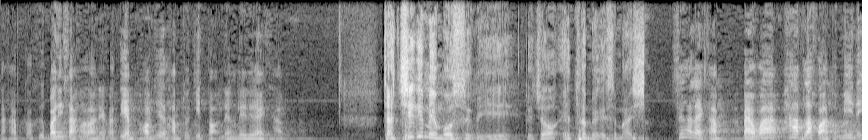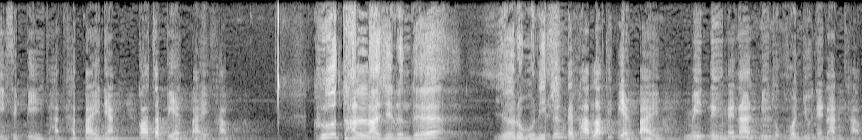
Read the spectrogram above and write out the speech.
นะครับก็คือบริษัทของเราเนี่ยก็เตรียมพร้อมที่จะทำธุรกิจต่อเนื่องเรื่อยๆครับ 자, 지금의 모습이 그죠? 애터맥에서 마시. ซึ่งอะไรครับ แปลว่าภาพลักษณ์ของอะโทมิในอีก 10 ปีถัดไปเนี่ยก็จะเปลี่ยนไปครับ 그 달라지는데 여러분이 ซึ่งในภาพลักษณ์ที่เปลี่ยนไปมีหนึ่งในนั้นมีทุกคนอยู่ในนั้นครับ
